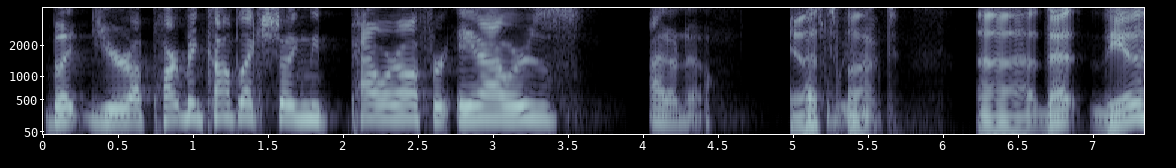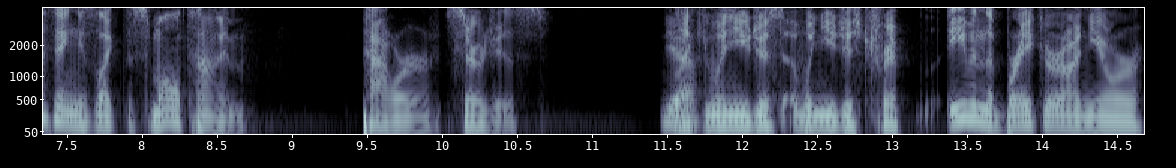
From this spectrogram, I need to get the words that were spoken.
but your apartment complex shutting the power off for 8 hours, I don't know." Yeah, that's, That's fucked. Uh, that the other thing is like the small time power surges. Yeah. Like when you just when you just trip, even the breaker on your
